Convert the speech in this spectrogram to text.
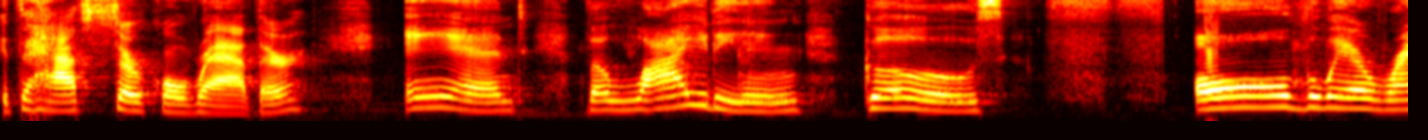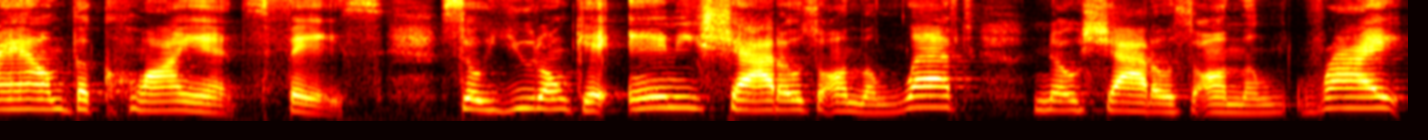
It's a half circle rather, and the lighting goes all the way around the client's face. So you don't get any shadows on the left, no shadows on the right.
